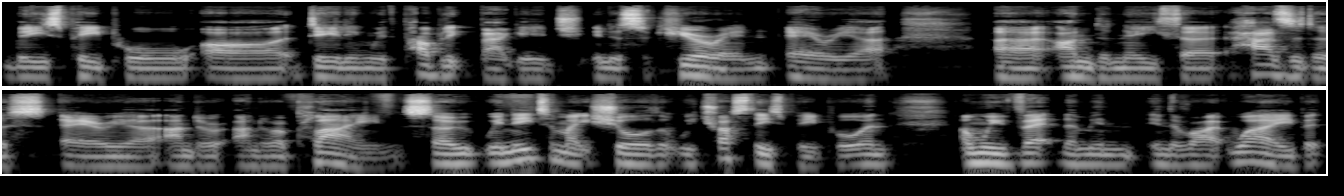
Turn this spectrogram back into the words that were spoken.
these people are dealing with public baggage in a secure area uh, underneath a hazardous area under under a plane. So we need to make sure that we trust these people and and we vet them in in the right way. But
